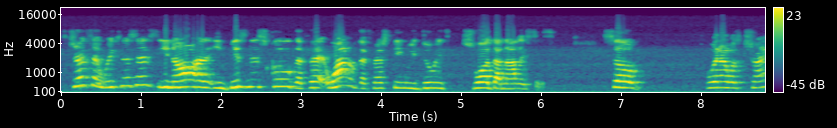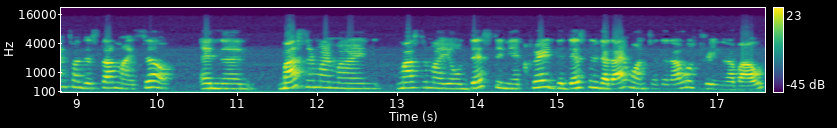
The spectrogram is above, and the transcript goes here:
Strengths and weaknesses, you know, uh, in business school, the one of the first thing we do is SWOT analysis. So when I was trying to understand myself and then master my mind, master my own destiny, and create the destiny that I wanted that I was dreaming about,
